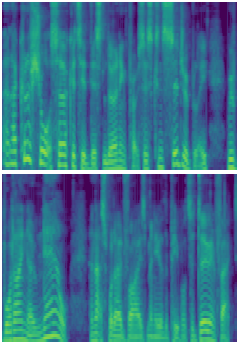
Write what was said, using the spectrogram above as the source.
And I could have short circuited this learning process considerably with what I know now. And that's what I advise many other people to do, in fact.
